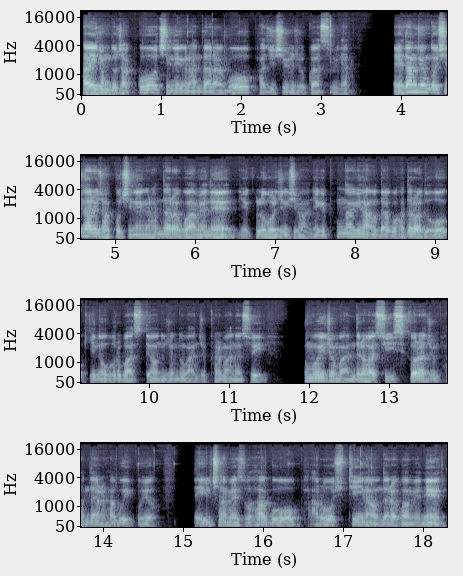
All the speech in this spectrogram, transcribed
사이 정도 잡고 진행을 한다라고 봐주시면 좋을 것 같습니다. 해당 정도 시나리오 잡고 진행을 한다라고 하면은 예, 글로벌 증시 만약에 폭락이 나온다고 하더라도 기업으로 봤을 때 어느 정도 만족할 만한 수익 충분히 좀 만들어갈 수 있을 거라 좀 판단을 하고 있고요. 네, 1차 매수하고 바로 슈팅이 나온다라고 하면은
